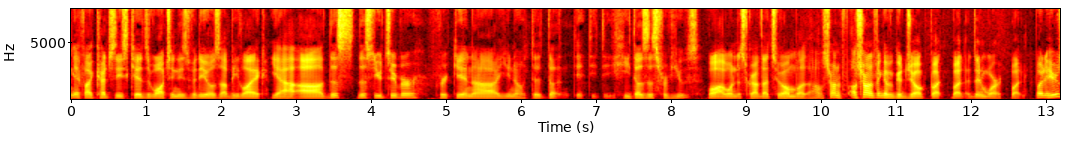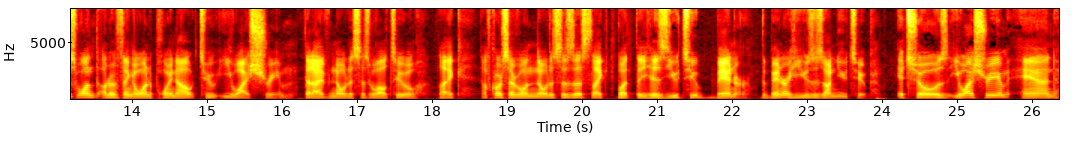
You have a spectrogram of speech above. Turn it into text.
if I catch these kids watching these videos, I'll be like, yeah. Uh. This this YouTuber freaking uh you know the, the, he does this for views well i wouldn't describe that to him but i was trying to i was trying to think of a good joke but but it didn't work but but here's one other thing i want to point out to ey stream that i've noticed as well too like of course everyone notices this like but the his youtube banner the banner he uses on youtube it shows ey stream and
